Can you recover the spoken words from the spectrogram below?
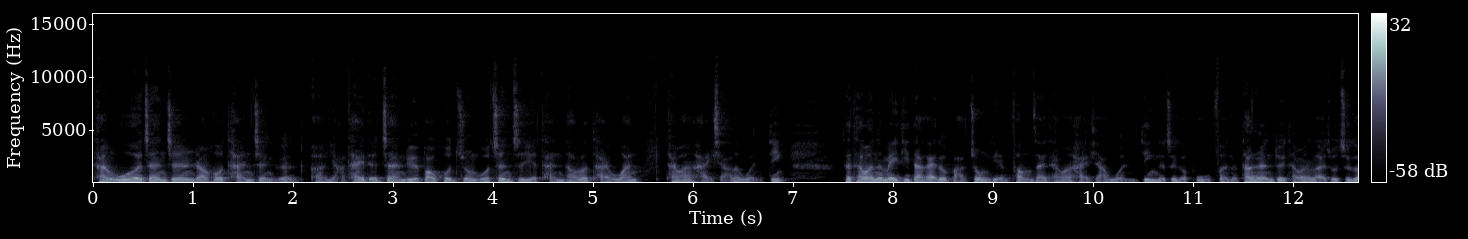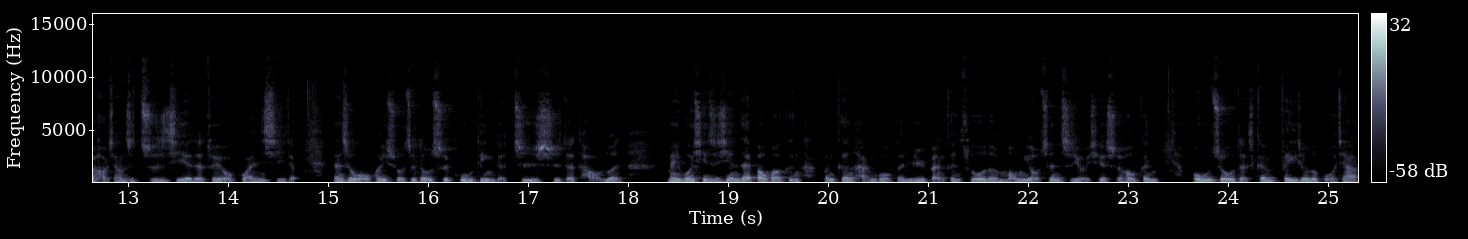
谈乌俄战争，然后谈整个呃亚太的战略，包括中国，甚至也谈到了台湾台湾海峡的稳定。在台湾的媒体大概都把重点放在台湾海峡稳定的这个部分了。当然，对台湾来说，这个好像是直接的、最有关系的。但是我会说，这都是固定的、制式的讨论。美国其实现在包括跟跟跟韩国、跟日本、跟所有的盟友，甚至有些时候跟欧洲的、跟非洲的国家，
